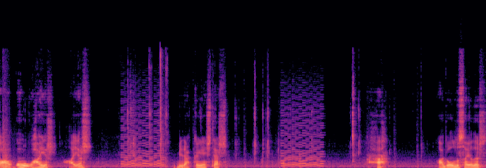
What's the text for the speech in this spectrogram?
Aa, oh, hayır. Hayır. Bir dakika gençler. Ha. Hadi oldu sayılır.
